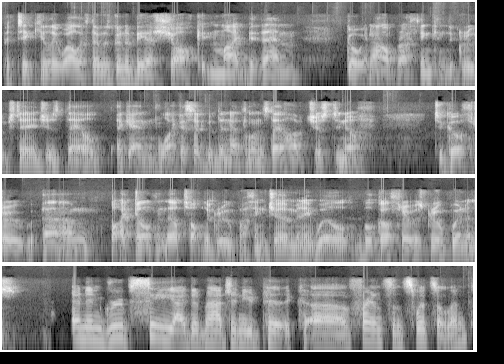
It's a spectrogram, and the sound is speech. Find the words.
particularly well. If there was going to be a shock, it might be them going out. But I think in the group stages, they'll again, like I said with the Netherlands, they'll have just enough to go through. Um, but I don't think they'll top the group. I think Germany will will go through as group winners. And in Group C, I'd imagine you'd pick uh, France and Switzerland.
